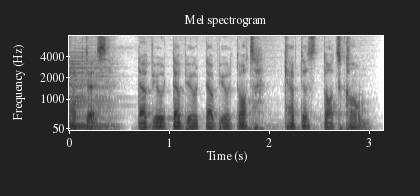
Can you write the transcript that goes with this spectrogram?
Captus. Www.captus.com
